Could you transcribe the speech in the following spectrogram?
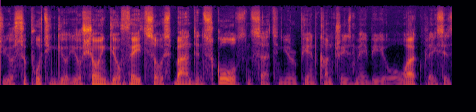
you're supporting, your, you're showing your faith, so it's banned in schools in certain European countries, maybe, or workplaces.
